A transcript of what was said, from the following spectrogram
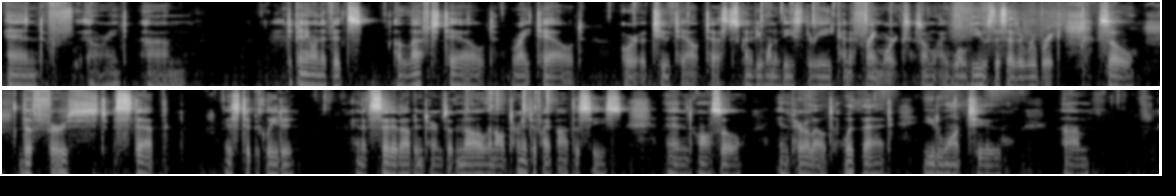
And all right, um, depending on if it's a left-tailed, right-tailed, or a two-tailed test, it's going to be one of these three kind of frameworks. So I will use this as a rubric. So the first step is typically to kind of set it up in terms of null and alternative hypotheses and also in parallel with that you'd want to um,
